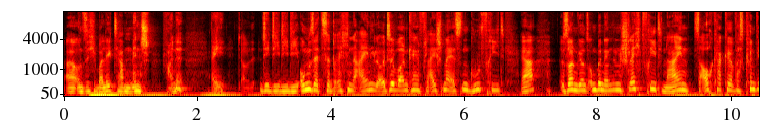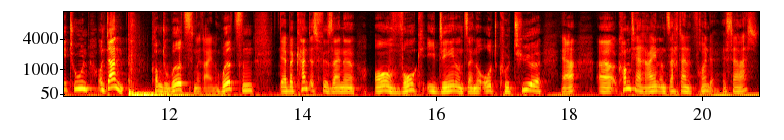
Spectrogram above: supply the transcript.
äh, und sich überlegt haben, Mensch, Freunde, ey, die, die, die, die Umsätze brechen ein, die Leute wollen kein Fleisch mehr essen, Gutfried, ja, sollen wir uns umbenennen in Schlechtfried? Nein, ist auch kacke, was können wir tun? Und dann kommt Wilson rein. Wilson, der bekannt ist für seine en vogue Ideen und seine Haute Couture, ja, äh, kommt herein und sagt dann, Freunde, wisst ihr was?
